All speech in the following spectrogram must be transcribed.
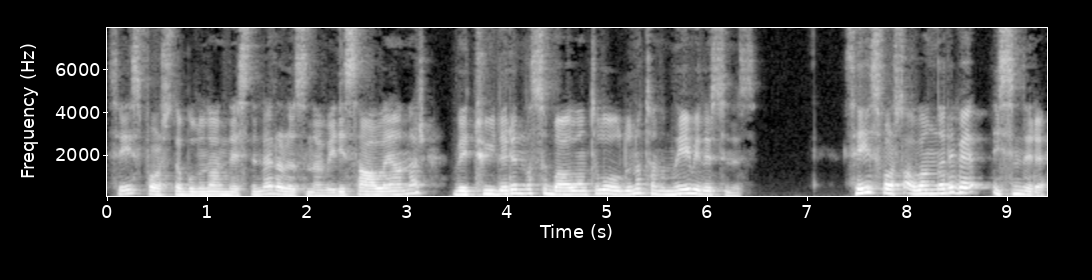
Salesforce'ta bulunan nesneler arasında veri sağlayanlar ve tüylerin nasıl bağlantılı olduğunu tanımlayabilirsiniz. Salesforce alanları ve isimleri.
